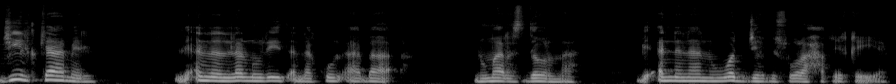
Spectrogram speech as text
جيل كامل. لأننا لا نريد أن نكون آباء. نمارس دورنا بأننا نوجه بصورة حقيقية.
